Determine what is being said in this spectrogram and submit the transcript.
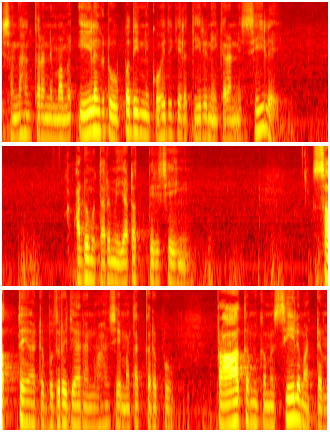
සඳහන් කරන්නේ මම ඊළඟට උපදින්නේ කොහෙද කියලා තීරණය කරන්නේ සීලය. අඩුම තරමේ යටත් පිරිසෙන් සත්වයාට බුදුරජාණන් වහන්සේ මතක් කරපු ප්‍රාථමිකම සීල මට්ටම.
